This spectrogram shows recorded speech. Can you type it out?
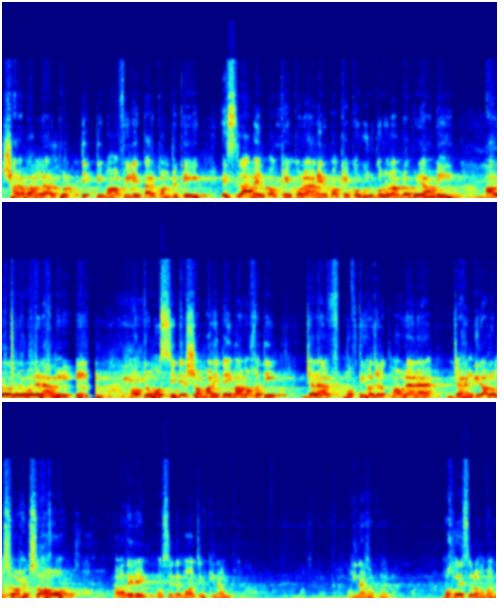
সারা বাংলার প্রত্যেকটি মাহফিলে তার কণ্ঠকে ইসলামের পক্ষে, কোরআনের পক্ষে কবুল করুন আমরা পড়ে, আমিন। আরও জোরে বলেন আমি অত্র মসজিদের সম্মানিত ইমাম খতিব, জনাব মুফতি হজরত মাওলানা জাহাঙ্গীর আলম সাহেব সহ আমাদের এই মসজিদের মসজিদ কি নাম? কি নাম আপনার? মুখলেসুর রহমান।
